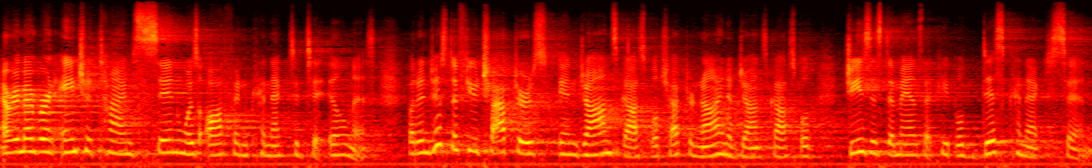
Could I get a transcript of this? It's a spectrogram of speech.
Now remember, in ancient times, sin was often connected to illness. But in just a few chapters in John's Gospel, chapter 9 of John's Gospel, Jesus demands that people disconnect sin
